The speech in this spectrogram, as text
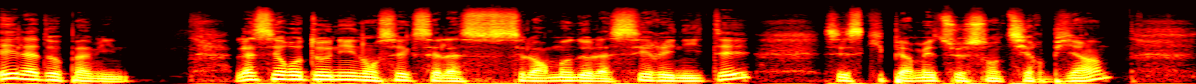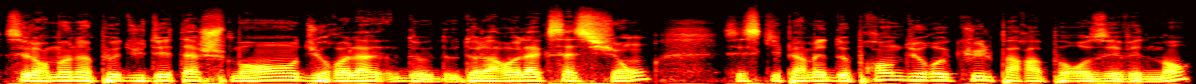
et la dopamine. La sérotonine, on sait que c'est l'hormone de la sérénité, c'est ce qui permet de se sentir bien, c'est l'hormone un peu du détachement, du rela- de, de- de la relaxation, c'est ce qui permet de prendre du recul par rapport aux événements.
